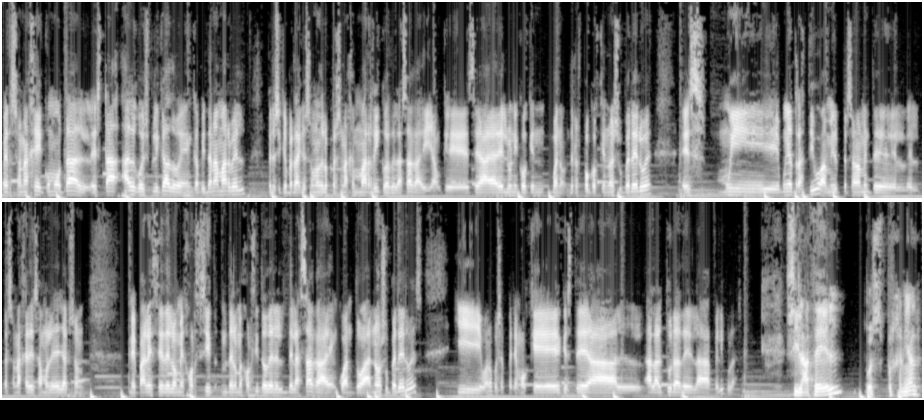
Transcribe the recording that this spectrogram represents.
personaje como tal está algo explicado en Capitana Marvel, pero sí que es verdad que es uno de los personajes más ricos de la saga y aunque sea el único que, bueno, de los pocos que no es superhéroe, es muy, muy atractivo. A mí personalmente el personaje de Samuel L. Jackson me parece de lo mejorcito, de, lo mejorcito de, la saga en cuanto a no superhéroes. Y bueno, pues esperemos que, esté a la altura de las películas. Si la hace él, pues, pues genial.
